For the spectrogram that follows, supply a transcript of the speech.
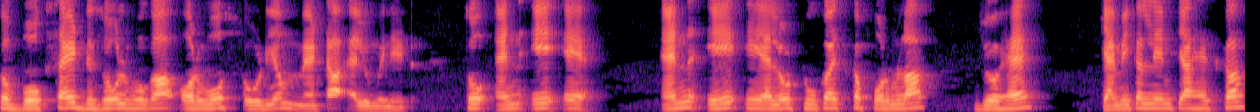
तो बोक्साइड डिजोल्व होगा और वो सोडियम मेटा एल्यूमिनेट तो N A N A L O two का इसका फॉर्मूला जो है केमिकल नेम क्या है इसका?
